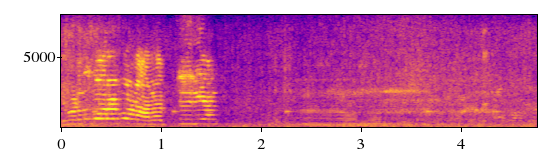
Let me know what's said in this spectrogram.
ഇവിടുന്ന് കൊറേ പോണോ? ലെഫ്റ്റ് തിരിയാൻ ഒന്ന് വന്നു ആ ഓക്കെ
